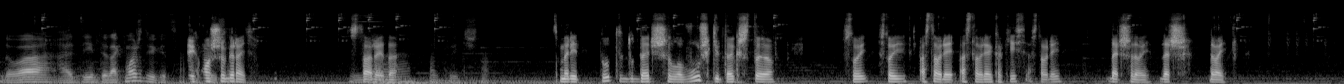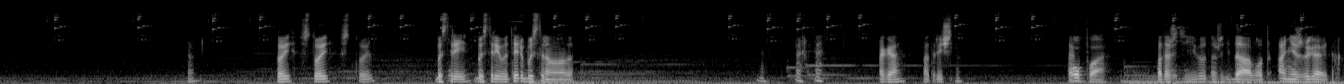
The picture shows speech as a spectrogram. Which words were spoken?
2, 1. Ты так можешь двигаться? Ты их можешь убирать. Старые, да. Отлично. Смотри, тут идут дальше ловушки, так что... Стой, стой, оставляй, оставляй как есть, оставляй. Дальше давай, дальше, давай. Да. Стой, стой, стой. Быстрее, быстрее, теперь быстро надо. Ага, отлично. Так. Опа. Подожди, подожди, да, вот, они сжигают их.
